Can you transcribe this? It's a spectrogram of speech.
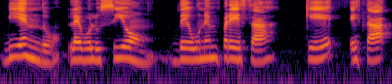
viendo la evolución de una empresa que está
